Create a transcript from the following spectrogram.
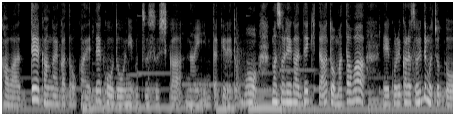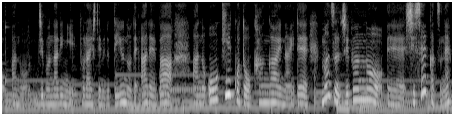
変わって考え方を変えて行動に移すしかないんだけれども、まあ、それができた後または、えー、これからそれでもちょっとあの自分なりにトライしてみるっていうのであればあの大きいことを考えないでまず自分の、えー、私生活ね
